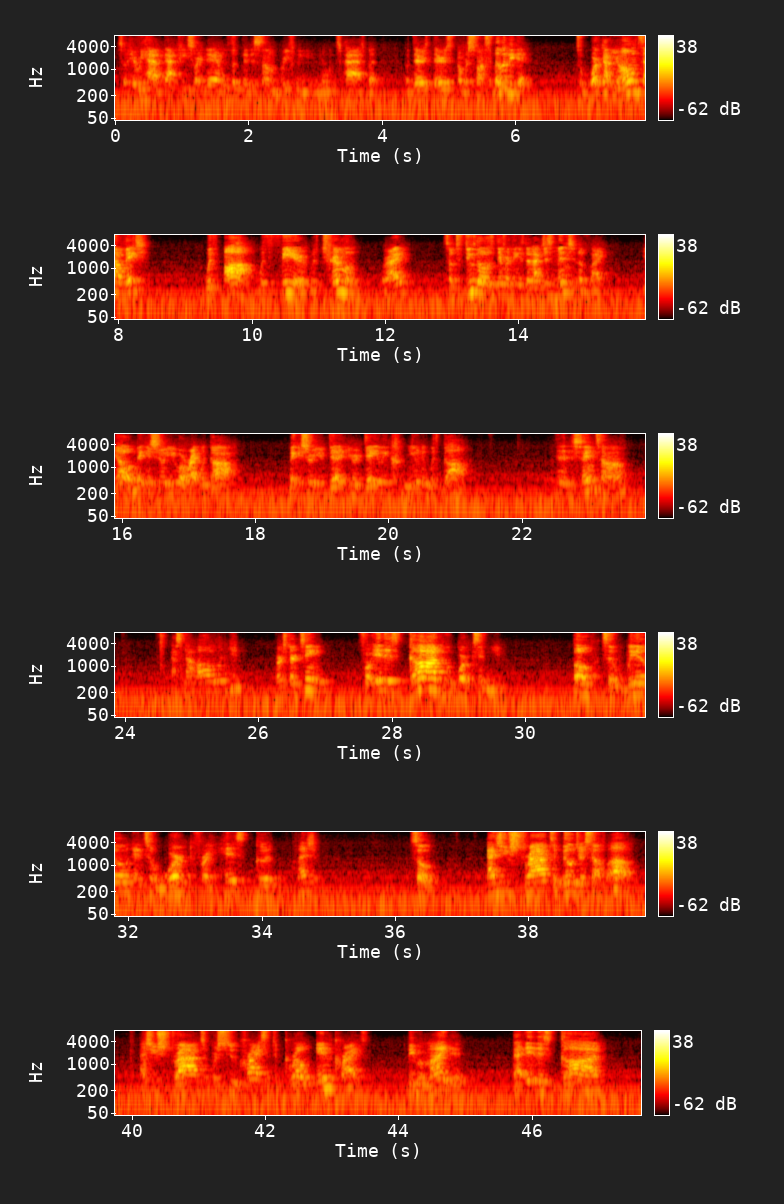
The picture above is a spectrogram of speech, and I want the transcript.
So here we have that piece right there. We looked at this some briefly in the weeks past, but but there's there's a responsibility there to work out your own salvation with awe, with fear, with trembling, right? So to do those different things that I just mentioned of like, yo, making sure you are right with God, making sure you da- you're daily communing with God. But then at the same time, that's not all on you. Verse 13, for it is God who works in you, both to will and to work for his good pleasure. So, as you strive to build yourself up, as you strive to pursue Christ and to grow in Christ, be reminded that it is God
